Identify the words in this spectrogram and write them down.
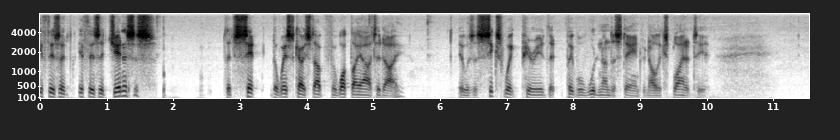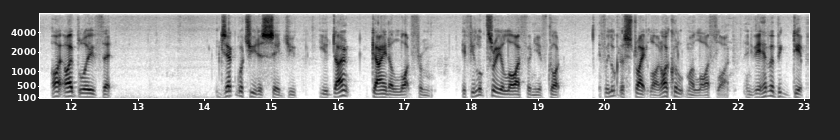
if there's a if there's a genesis that set the West Coast up for what they are today, it was a six-week period that people wouldn't understand, and I'll explain it to you. I, I believe that exactly what you just said. You you don't gain a lot from if you look through your life and you've got. If we look at a straight line, I call it my lifeline, and if you have a big dip,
